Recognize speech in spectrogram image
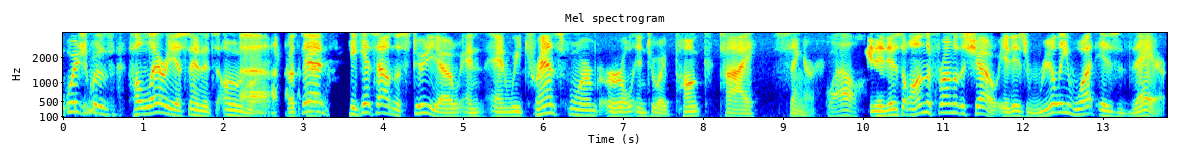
Which was hilarious in its own way. Uh, but then he gets out in the studio and and we transformed Earl into a punk Thai singer. Wow. And it is on the front of the show. It is really what is there.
